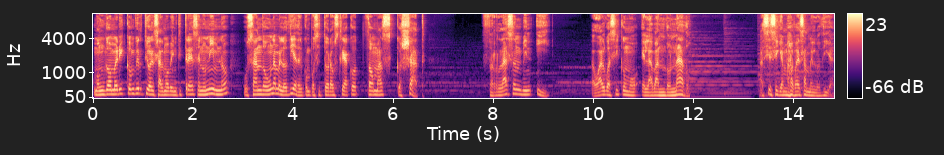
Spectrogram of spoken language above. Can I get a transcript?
Montgomery convirtió el Salmo 23 en un himno usando una melodía del compositor austriaco Thomas Koschat, Verlassen bin I, o algo así como El abandonado. Así se llamaba esa melodía.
